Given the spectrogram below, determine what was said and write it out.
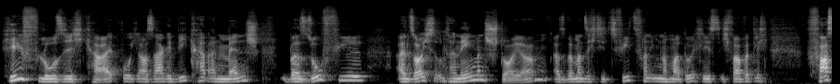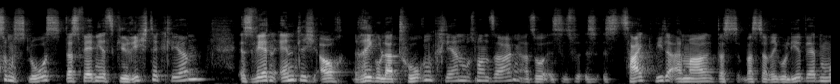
Hilflosigkeit, wo ich auch sage, wie kann ein Mensch über so viel ein solches Unternehmen steuern. Also wenn man sich die Tweets von ihm nochmal durchliest, ich war wirklich fassungslos. Das werden jetzt Gerichte klären. Es werden endlich auch Regulatoren klären, muss man sagen. Also es, es, es zeigt wieder einmal, dass, was da reguliert werden muss.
